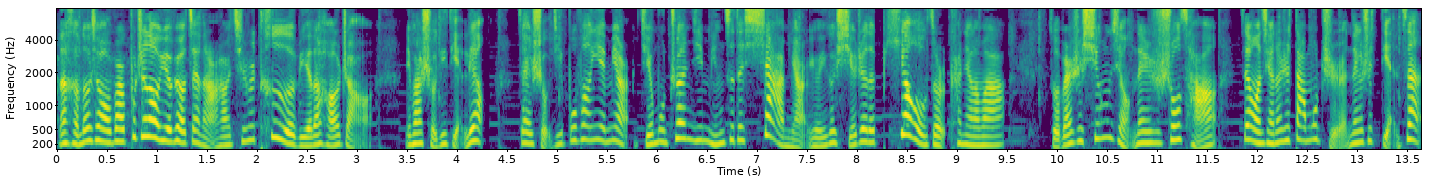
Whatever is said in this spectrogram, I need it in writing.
那很多小伙伴不知道月票在哪儿哈，其实特别的好找。你把手机点亮，在手机播放页面节目专辑名字的下面有一个斜着的票字儿，看见了吗？左边是星星，那个是收藏；再往前呢是大拇指，那个是点赞。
